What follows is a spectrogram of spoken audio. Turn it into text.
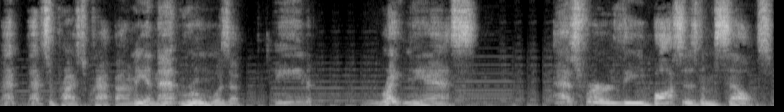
That, that surprised the crap out of me, and that room was a pain right in the ass. As for the bosses themselves,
